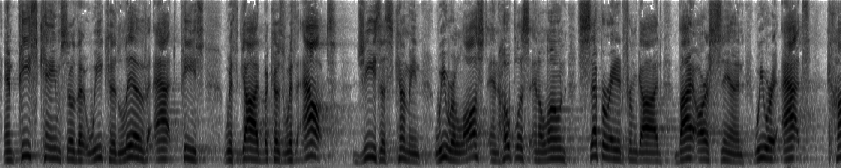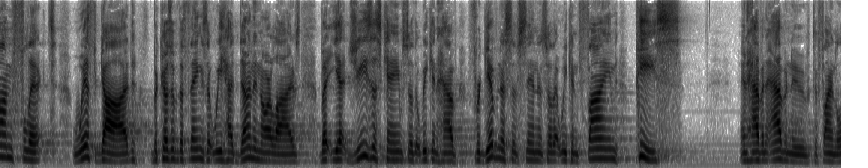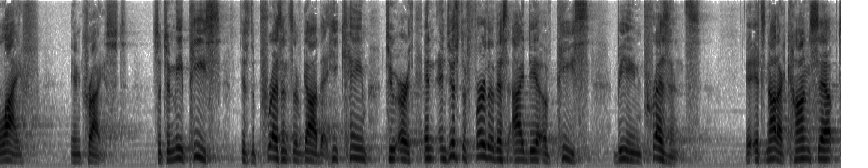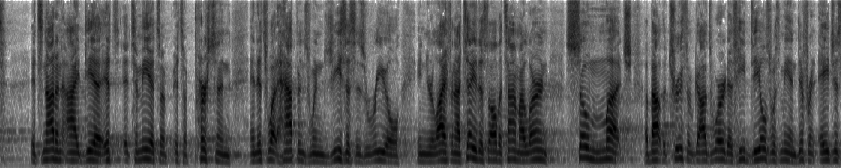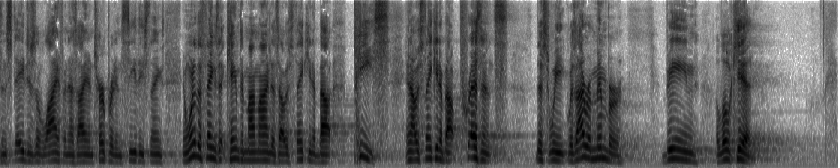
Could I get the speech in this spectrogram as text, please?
And peace came so that we could live at peace with God because without Jesus coming, we were lost and hopeless and alone, separated from God by our sin. We were at conflict with God because of the things that we had done in our lives, but yet Jesus came so that we can have forgiveness of sin and so that we can find peace and have an avenue to find life in Christ. So to me, peace is the presence of God, that He came to earth. And, and just to further this idea of peace being presence, it's not a concept. It's not an idea. It's, it, to me, it's a, it's a person, and it's what happens when Jesus is real in your life. And I tell you this all the time. I learn so much about the truth of God's word as He deals with me in different ages and stages of life, and as I interpret and see these things. And one of the things that came to my mind as I was thinking about peace and I was thinking about presence this week was I remember being a little kid.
